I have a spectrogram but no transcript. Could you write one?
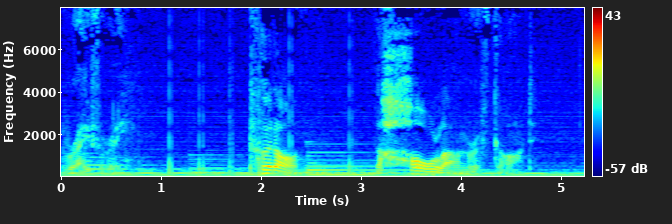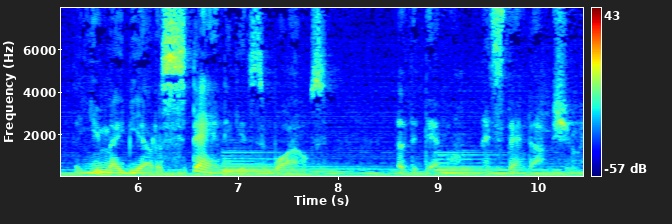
bravery. Put on the whole armor of God that you may be able to stand against the wiles of the devil. Let's stand up, shall we?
